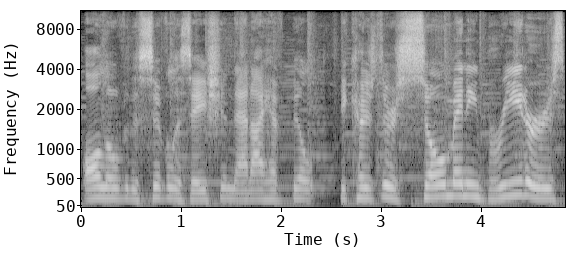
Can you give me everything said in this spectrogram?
all over the civilization that I have built, because there's so many breeders,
